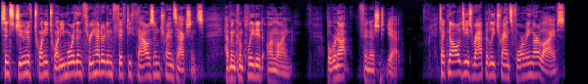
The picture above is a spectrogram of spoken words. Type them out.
Since June of 2020, more than 350,000 transactions have been completed online. But we're not finished yet. Technology is rapidly transforming our lives,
